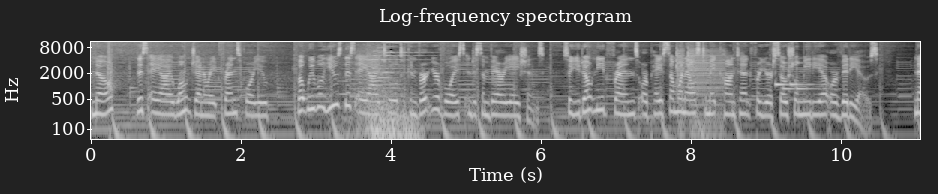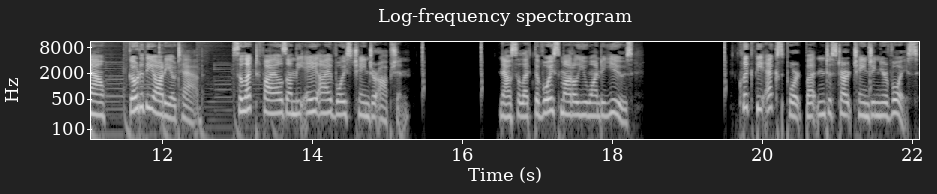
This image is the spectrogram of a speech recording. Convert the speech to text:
No, this AI won't generate friends for you, but we will use this AI tool to convert your voice into some variations, so you don't need friends or pay someone else to make content for your social media or videos. Now, Go to the Audio tab. Select Files on the AI Voice Changer option. Now select the voice model you want to use. Click the Export button to start changing your voice.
